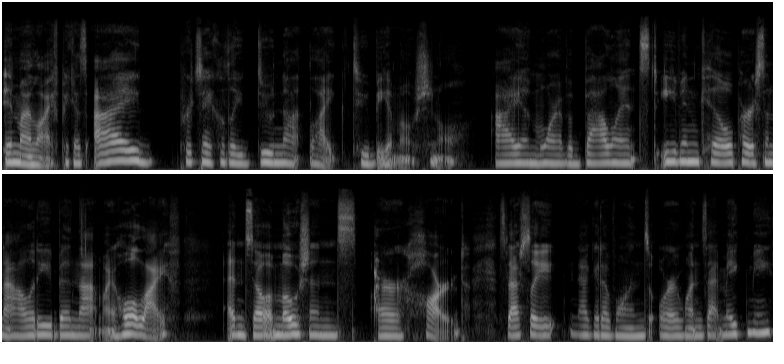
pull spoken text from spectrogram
in my life because I particularly do not like to be emotional. I am more of a balanced, even kill personality, been that my whole life. And so emotions are hard, especially negative ones or ones that make me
